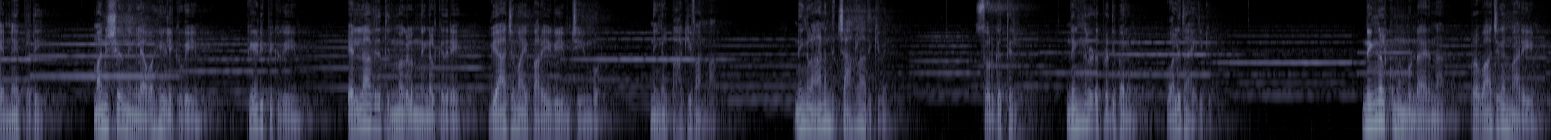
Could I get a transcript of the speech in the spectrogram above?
എന്നെ പ്രതി മനുഷ്യർ നിങ്ങളെ അവഹേളിക്കുകയും പീഡിപ്പിക്കുകയും എല്ലാവിധ തിന്മകളും നിങ്ങൾക്കെതിരെ വ്യാജമായി പറയുകയും ചെയ്യുമ്പോൾ നിങ്ങൾ ഭാഗ്യവാന്മാർ. നിങ്ങൾ ആനന്ദിച്ചാഹ്ലാദിക്കുവിൻ സ്വർഗത്തിൽ നിങ്ങളുടെ പ്രതിഫലം വലുതായിരിക്കും. നിങ്ങൾക്ക് മുമ്പുണ്ടായിരുന്ന പ്രവാചകന്മാരെയും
